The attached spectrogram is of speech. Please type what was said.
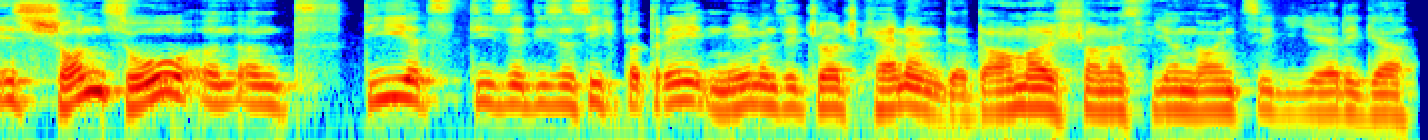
ist schon so und, und die jetzt diese, diese Sicht vertreten, nehmen Sie George Kennan, der damals schon als 94-Jähriger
